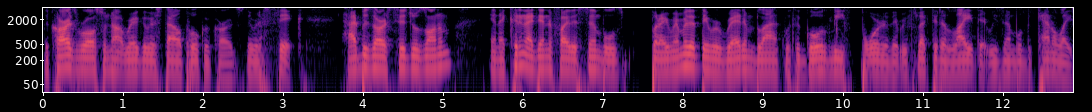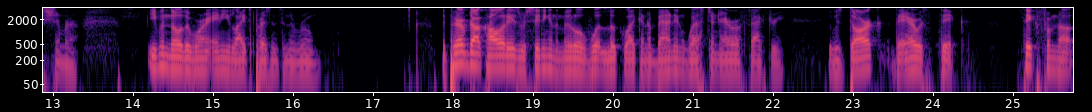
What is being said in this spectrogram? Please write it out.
The cards were also not regular style poker cards. They were thick, had bizarre sigils on them, and I couldn't identify the symbols, but I remember that they were red and black with a gold leaf border that reflected a light that resembled the candlelight shimmer, even though there weren't any lights present in the room. The pair of Doc Hollidays were sitting in the middle of what looked like an abandoned Western era factory. It was dark, the air was thick. Thick from the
